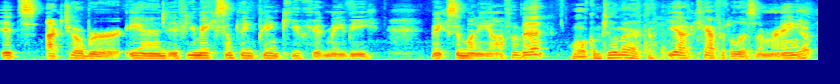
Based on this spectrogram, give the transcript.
it's October, and if you make something pink, you could maybe make some money off of it. Welcome to America. Yeah, capitalism, right? Yep.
